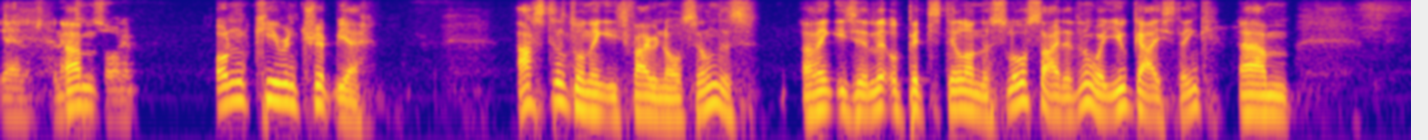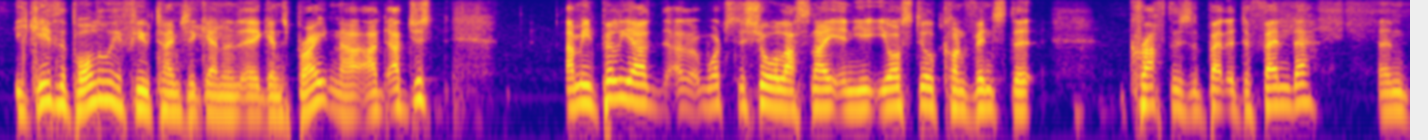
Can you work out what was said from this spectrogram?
yeah, um, sign him. On Kieran Trippier, I still don't think he's firing all cylinders. I think he's a little bit still on the slow side. I don't know what you guys think. Um, he gave the ball away a few times again against Brighton. I, I, I just, I mean, Billy, I, I, watched the show last night, and you, are still convinced that Krafth is the better defender, and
